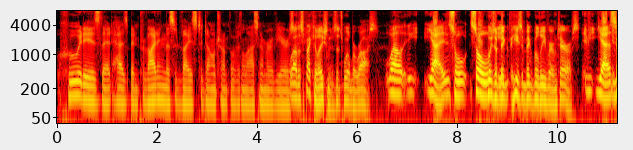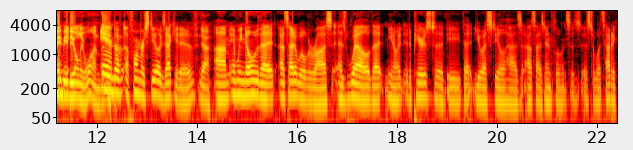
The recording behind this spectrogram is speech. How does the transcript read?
who it is that has been providing this advice to Donald Trump over the last number of years. Well, the speculation is it's Wilbur Ross. Well, yeah. So, so Who's a big? He's a big believer in tariffs. Yes, he may be the only one, and a, a, former steel executive. Yeah. Um, and we know that outside of Wilbur Ross as well, that you know it, it appears to be that U.S. Steel has outsized influences as to what's happening,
